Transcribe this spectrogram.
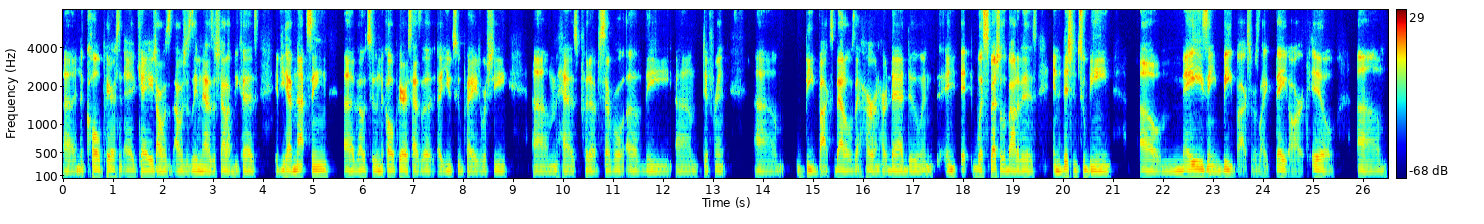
Uh, Nicole Paris and Ed Cage. I was I was just leaving that as a shout out because if you have not seen, uh, go to Nicole Paris has a, a YouTube page where she um, has put up several of the um, different um, beatbox battles that her and her dad do. And, and it, what's special about it is, in addition to being amazing beatboxers, like they are ill, um,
